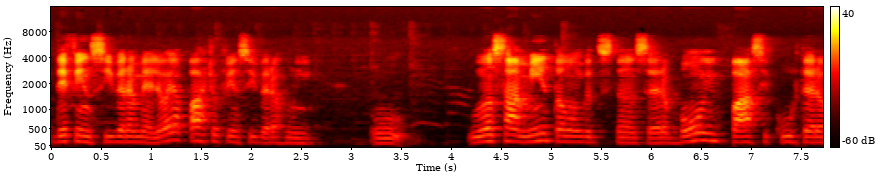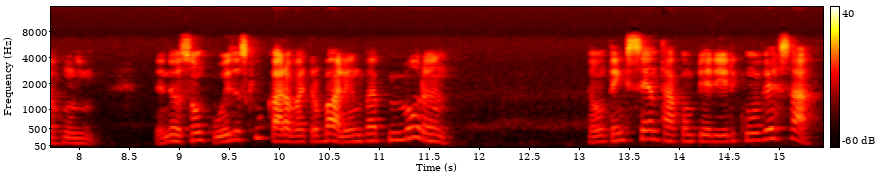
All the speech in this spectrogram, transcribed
defensiva era melhor e a parte ofensiva era ruim? O, o lançamento a longa distância era bom e o passe curto era ruim. Entendeu? São coisas que o cara vai trabalhando, vai aprimorando. Então tem que sentar com o Pereira e conversar.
